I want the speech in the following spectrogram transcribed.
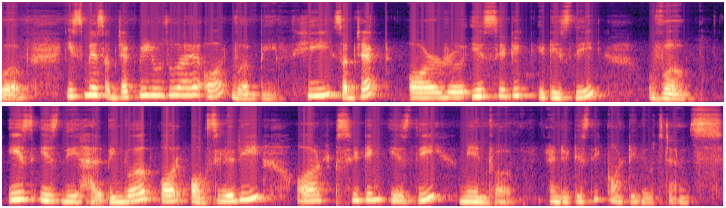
वर्ब इसमें सब्जेक्ट भी यूज़ हुआ है और वर्ब भी. ही सब्जेक्ट और is sitting it is the verb is is the helping verb और auxiliary or sitting is the main verb. And it is the continuous tense.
